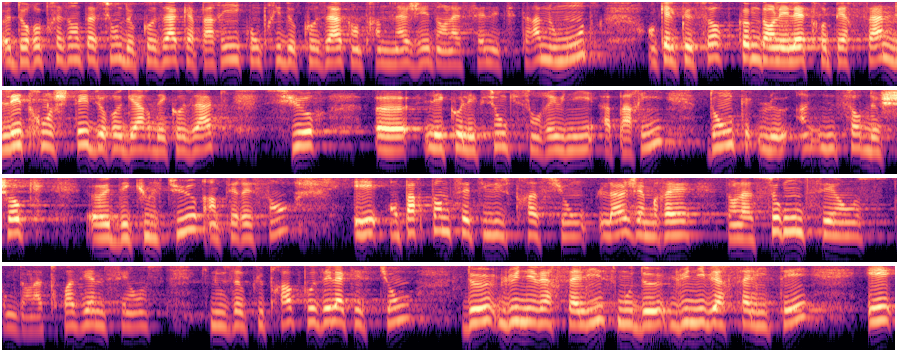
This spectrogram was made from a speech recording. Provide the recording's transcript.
de représentations de Cosaques à Paris, y compris de Cosaques en train de nager dans la Seine, etc., nous montrent en quelque sorte, comme dans les lettres persanes, l'étrangeté du regard des Cosaques sur euh, les collections qui sont réunies à Paris, donc une sorte de choc euh, des cultures intéressant. Et en partant de cette illustration-là, j'aimerais, dans la seconde séance, donc dans la troisième séance qui nous occupera, poser la question de l'universalisme ou de l'universalité et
